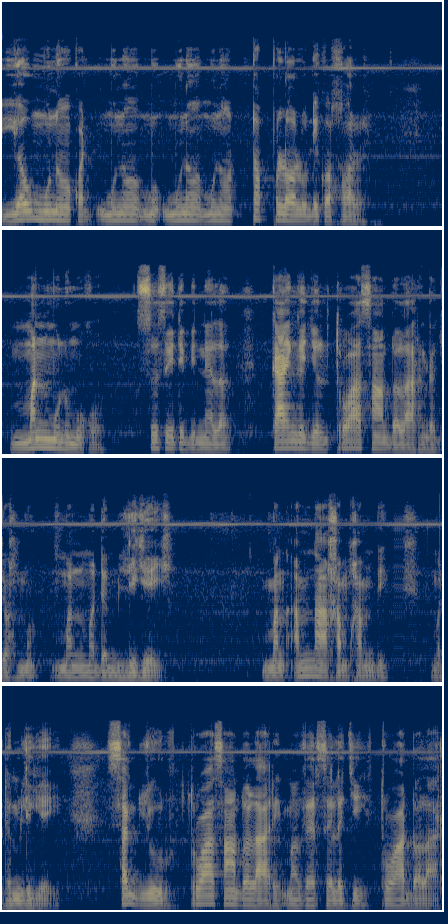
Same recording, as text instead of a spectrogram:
yow munoo ko, munoo, mu, munoo munoo topp loolu di ko xool. Man munuma ko. Société bi ne la, kaay nga jël trois cent dollars nga jox ma, man ma dem liggéey. Man am naa xam-xam bi, ma dem liggéey. Chaque jour, trois cent dollars yi ma versé la ci trois dollars.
